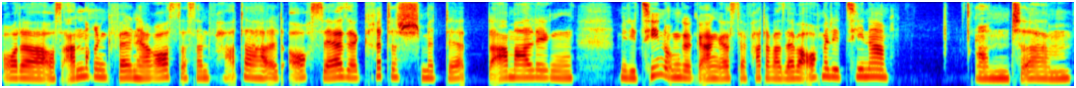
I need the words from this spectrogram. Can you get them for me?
oder aus anderen Quellen heraus, dass sein Vater halt auch sehr, sehr kritisch mit der damaligen Medizin umgegangen ist. Der Vater war selber auch Mediziner. Und ähm,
